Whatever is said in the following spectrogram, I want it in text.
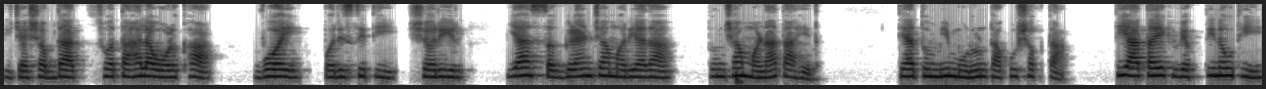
तिच्या शब्दात स्वतःला ओळखा वय परिस्थिती शरीर या सगळ्यांच्या मर्यादा तुमच्या मनात आहेत. त्या तुम्ही मोडून टाकू शकता. ती आता एक व्यक्ती नव्हती.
